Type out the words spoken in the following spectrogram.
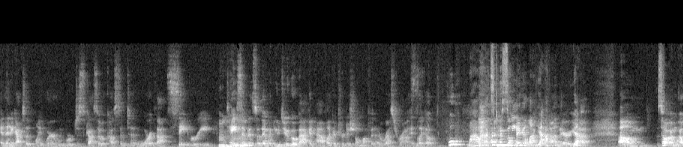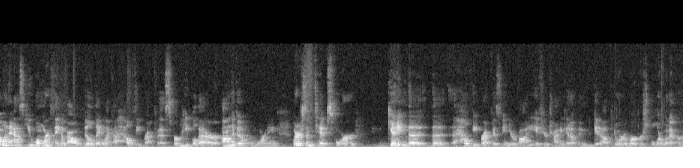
and then it got to the point where we were just got so accustomed to more of that savory mm-hmm. taste of it so then when you do go back and have like a traditional muffin at a restaurant it's like a whew, wow that's too sweet like a lot yeah. on there yeah, yeah. Um, so I, I want to ask you one more thing about building like a healthy breakfast for mm-hmm. people that are on the go in the morning what are some tips for getting the the healthy breakfast in your body if you're trying to get up and get out the door to work or school or whatever.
